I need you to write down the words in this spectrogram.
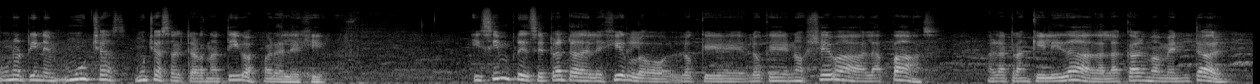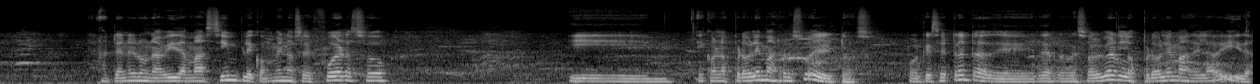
Uno tiene muchas, muchas alternativas para elegir. Y siempre se trata de elegir lo, que, lo que nos lleva a la paz, a la tranquilidad, a la calma mental, a tener una vida más simple, con menos esfuerzo y, con los problemas resueltos, porque se trata de, resolver los problemas de la vida.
